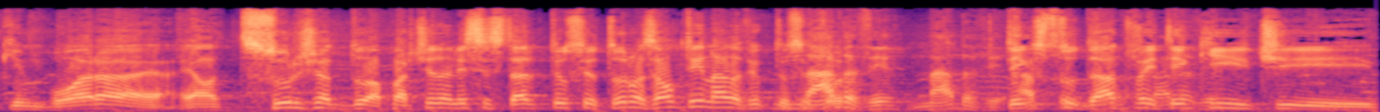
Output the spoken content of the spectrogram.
que, embora ela surja do- a partir da necessidade do teu setor, mas ela não tem nada a ver com o teu setor. Nada a ver, nada a ver. Tem que estudar, tu vai ter que te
